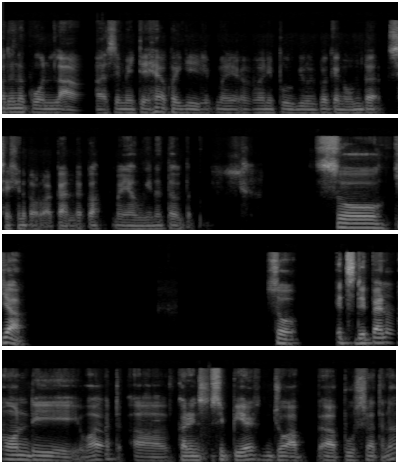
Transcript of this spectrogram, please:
ꯑꯗꯨꯅ ꯀꯣꯟ ꯂꯥꯛꯑꯁꯦ ꯃꯩꯇꯩ ꯑꯩꯈꯣꯏꯒꯤ ꯃꯅꯤꯄꯨꯔꯒꯤ ꯑꯣꯏꯕ ꯀꯩꯅꯣꯝꯗ ꯁꯦꯁꯟ ꯇꯧꯔꯛꯑꯀꯥꯟꯗꯀꯣ ꯃꯌꯥꯝꯒꯤ नतबदो so yeah so it's depend on the what currency pair जो आप uh, पूछ रहा था ना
